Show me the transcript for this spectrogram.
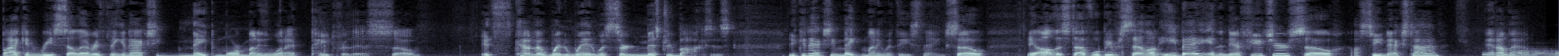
but I can resell everything and actually make more money than what I paid for this. So it's kind of a win-win with certain mystery boxes. You can actually make money with these things. So yeah, all this stuff will be for sale on eBay in the near future. So I'll see you next time, and I'm out.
